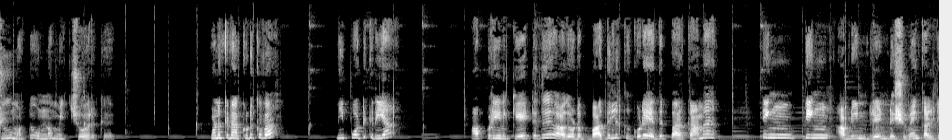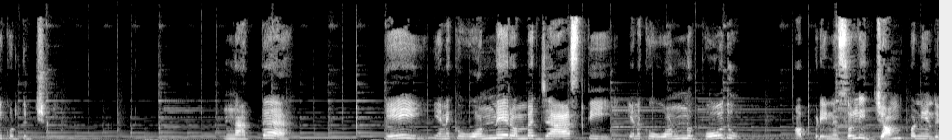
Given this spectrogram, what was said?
ஷூ மட்டும் இன்னும் மிச்சம் இருக்கு. உனக்கு நான் கொடுக்கவா நீ போட்டுக்கிறியா? அப்படின்னு கேட்டது அதோட பதிலுக்கு கூட எதிர்பார்க்காம டிங் டிங் அப்படின்னு ரெண்டு ஷூவையும் கழட்டி கொடுத்துடுச்சு. நத்தை ஏய் எனக்கு ஒன்னே ரொம்ப ஜாஸ்தி. எனக்கு ஒன்று போதும். அப்படின்னு சொல்லி ஜம்ப் பண்ணி அந்த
